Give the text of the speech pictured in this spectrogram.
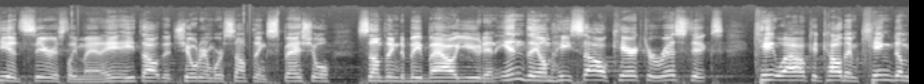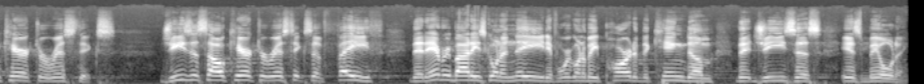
kids seriously, man. He, he thought that children were something special, something to be valued, and in them he saw characteristics, king, well, I could call them kingdom characteristics. Jesus saw characteristics of faith that everybody's going to need if we're going to be part of the kingdom that Jesus is building.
